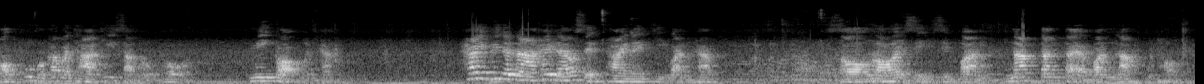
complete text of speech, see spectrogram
ของผู้บังคับบัญชาที่สั่งลงโทษ มีกรอบเหมือนกัน ให้พิจารณาให้แล้วเสร็จภายในกี่วันครับ 240 วัน นับตั้งแต่วันรับอุทธรณ์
